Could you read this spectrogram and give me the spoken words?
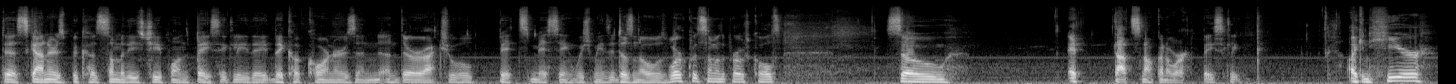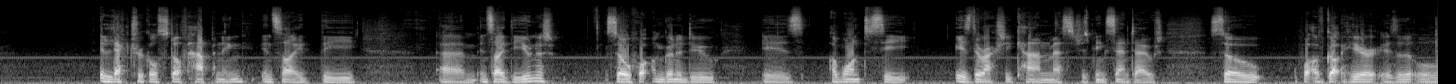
the scanners because some of these cheap ones basically they, they cut corners and, and there are actual bits missing, which means it doesn't always work with some of the protocols. So it that's not going to work basically. I can hear electrical stuff happening inside the um, inside the unit. So what I'm going to do is I want to see is there actually CAN messages being sent out. So what I've got here is a little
